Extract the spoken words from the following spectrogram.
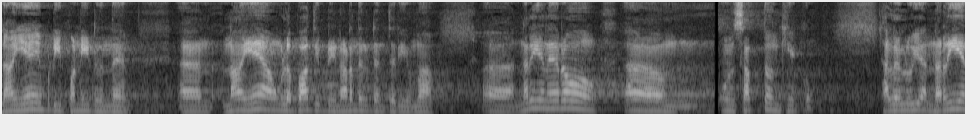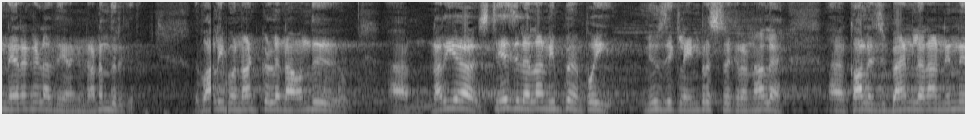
நான் ஏன் இப்படி பண்ணிட்டு இருந்தேன்? நான் ஏன் அவங்கள பார்த்து இப்படி நடந்துக்கிட்டேன்னு தெரியுமா? நிறைய நேரம் உன் சத்தம் கேட்கும். அல்லேலூயா நிறைய நேரங்கள் அது எனக்கு நடந்திருக்குது. வாலிப நாட்களில் நான் வந்து நிறைய ஸ்டேஜிலலாம் நிற்பேன் போய் மியூசிக்கில் இன்ட்ரெஸ்ட் இருக்கிறனால காலேஜ் பேண்ட்லலாம் நின்று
